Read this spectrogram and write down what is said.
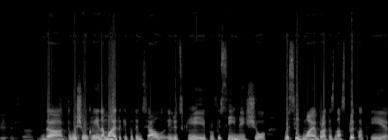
Вчитися. Да, тому що. Україна має такий потенціал і людський, і професійний, що весь світ має брати з нас приклад, і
